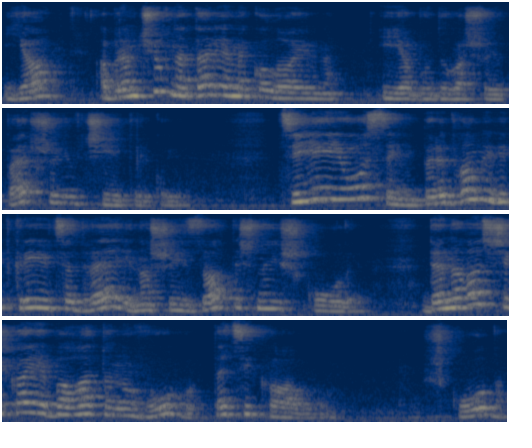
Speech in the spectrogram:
я Абрамчук Наталія Миколаївна, і я буду вашою першою вчителькою. Цієї осені перед вами відкриються двері нашої затишної школи, де на вас чекає багато нового та цікавого. Школа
